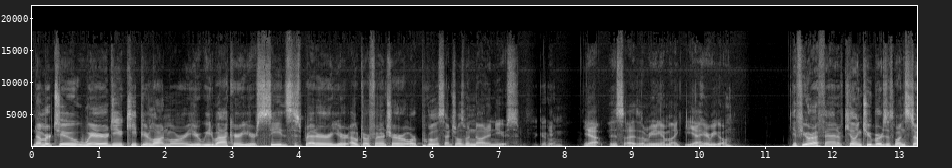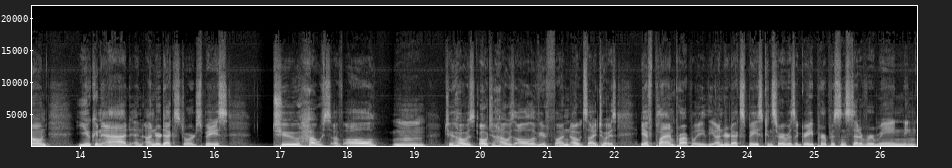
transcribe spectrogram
Number two, where do you keep your lawnmower, your weed whacker, your seeds spreader, your outdoor furniture, or pool essentials when not in use? It's a good one. Yeah, this as I'm reading, I'm like, yeah, here we go. If you're a fan of killing two birds with one stone, you can add an underdeck storage space to house of all mm, to house oh to house all of your fun outside toys. If planned properly, the underdeck space can serve as a great purpose instead of remaining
